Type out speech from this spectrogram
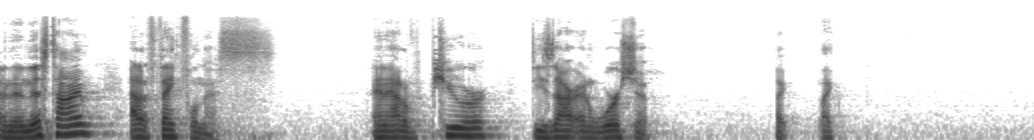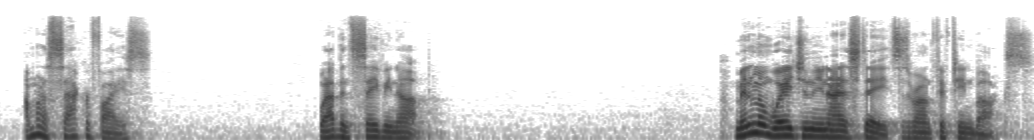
And then this time, out of thankfulness and out of pure desire and worship. Like, like I'm going to sacrifice what I've been saving up Minimum wage in the United States is around 15 bucks.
